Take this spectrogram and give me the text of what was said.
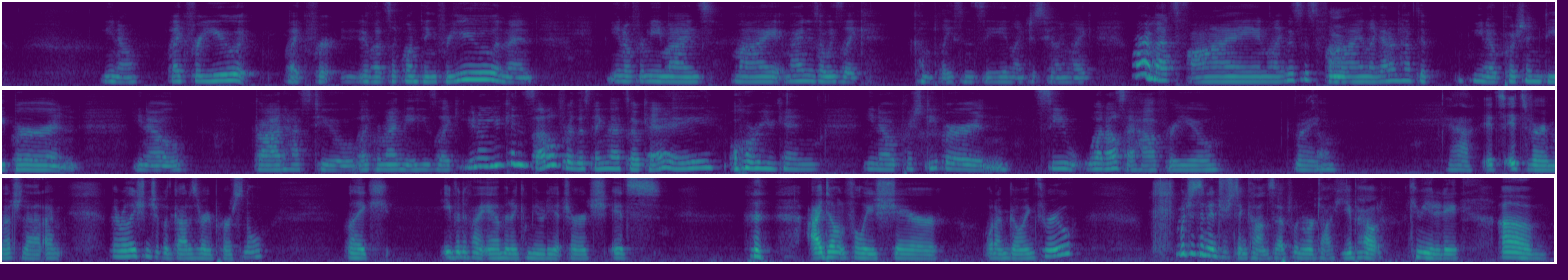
You know, like for you, like for you know, that's like one thing for you, and then you know, for me, mine's my mine is always like complacency and like just feeling like where I'm at's fine. Like this is mm-hmm. fine. Like I don't have to, you know, push in deeper and you know, God has to like remind me. He's like, you know, you can settle for this thing that's okay, or you can, you know, push deeper and see what else I have for you. Right. So Yeah, it's it's very much that. I'm my relationship with God is very personal. Like even if I am in a community at church, it's I don't fully share what I'm going through, which is an interesting concept when we're talking about community. Um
